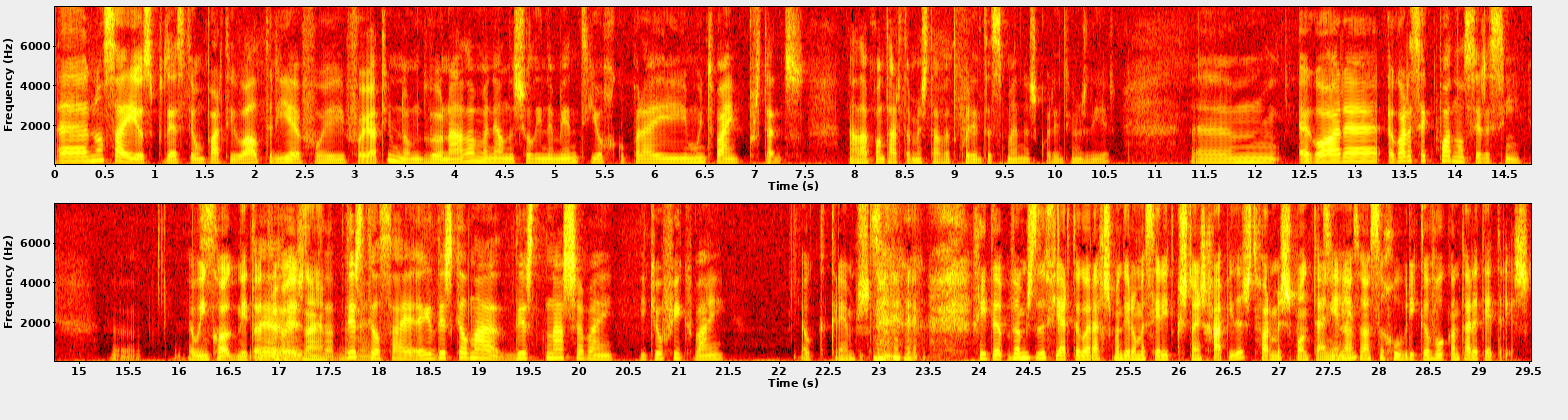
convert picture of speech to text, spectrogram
Ah, não sei, eu se pudesse ter um parto igual, teria. Foi, foi ótimo, não me doeu nada. O Manel nasceu lindamente e eu recuperei muito bem. Portanto, nada a apontar. Também estava de 40 semanas, 41 dias. Ahm, agora, agora sei que pode não ser assim. Ah, É o incógnito outra É, vez, não é? Desde que ele saia, desde que, ele na, desde que nasça bem e que eu fique bem, É o que queremos. Rita, vamos desafiar-te agora a responder a uma série de questões rápidas, de forma espontânea. Sim. Na nossa rúbrica vou contar até três.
